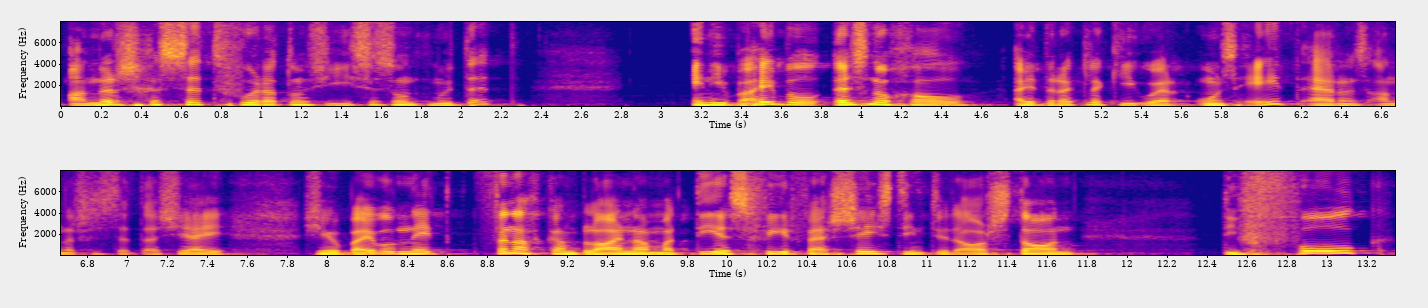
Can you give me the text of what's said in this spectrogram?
anders gesit voordat ons Jesus ontmoet het? En die Bybel is nogal uitdruklik hieroor. Ons het eers anders gesit. As jy as jy jou Bybel net vinnig kan blaai na Matteus 4 vers 16 toe daar staan die volk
